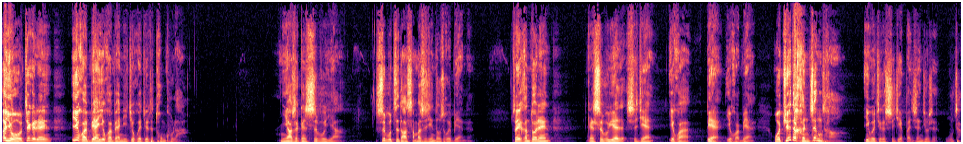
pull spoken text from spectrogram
哎呦，这个人一会儿变一会儿变，你就会觉得痛苦了。你要是跟师傅一样，师傅知道什么事情都是会变的，所以很多人跟师傅约时间，一会儿变一会儿变，我觉得很正常，因为这个世界本身就是无常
